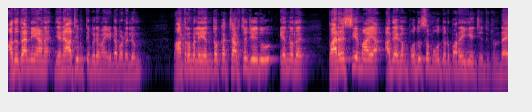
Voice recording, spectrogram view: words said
അത് തന്നെയാണ് ജനാധിപത്യപരമായ ഇടപെടലും. മാത്രമല്ല എന്തൊക്കെ ചർച്ച ചെയ്തു എന്നത് പരസ്യമായ അദ്ദേഹം പൊതുസമൂഹത്തോട് പറയുകയും ചെയ്തിട്ടുണ്ട്.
